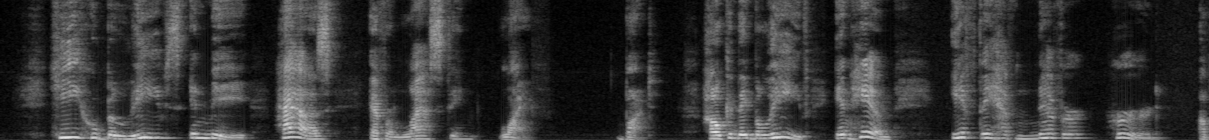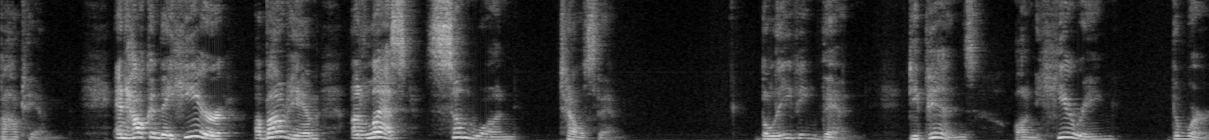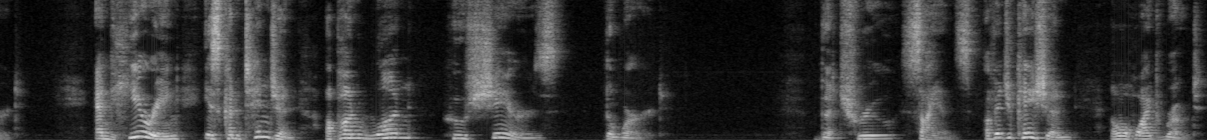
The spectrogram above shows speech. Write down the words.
he who believes in me has everlasting life. But how can they believe in him if they have never heard about him? And how can they hear about him unless someone tells them? Believing then depends on hearing the word. And hearing is contingent upon one who shares the word. The true science of education, Ellen White wrote,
